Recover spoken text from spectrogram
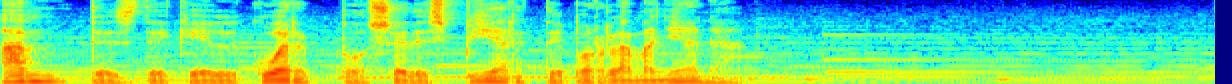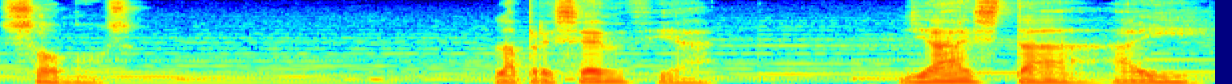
antes de que el cuerpo se despierte por la mañana, somos. La presencia ya está ahí.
